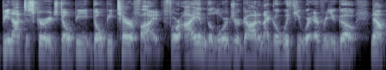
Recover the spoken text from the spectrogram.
be not discouraged. Don't be don't be terrified for i am the lord your god and i go with you wherever you go. Now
